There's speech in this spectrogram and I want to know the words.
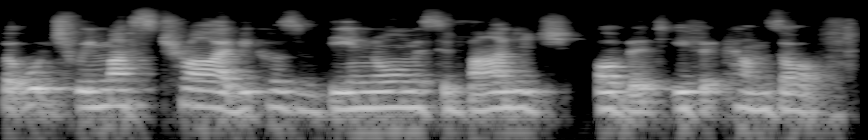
but which we must try because of the enormous advantage of it if it comes off.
